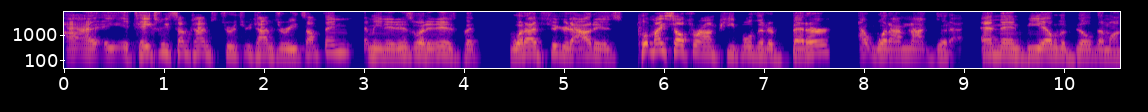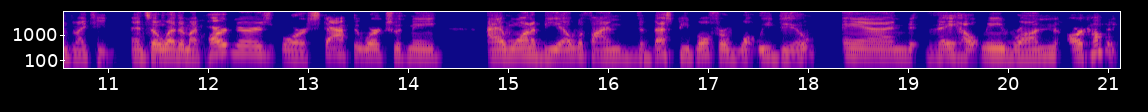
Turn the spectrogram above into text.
I, it takes me sometimes two or three times to read something. I mean, it is what it is. But what I've figured out is put myself around people that are better at what I'm not good at and then be able to build them onto my team. And so, whether my partners or staff that works with me, I want to be able to find the best people for what we do and they help me run our company.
